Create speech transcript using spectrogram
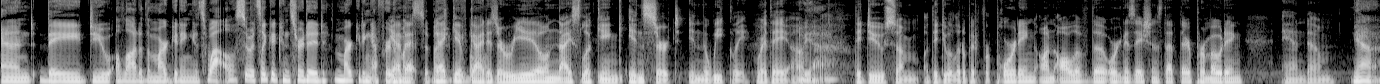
And they do a lot of the marketing as well. So it's like a concerted marketing effort. Yeah, amongst that, a bunch that give people. guide is a real nice looking insert in the weekly where they um, Oh, yeah. They do some they do a little bit of reporting on all of the organizations that they're promoting and um, Yeah.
